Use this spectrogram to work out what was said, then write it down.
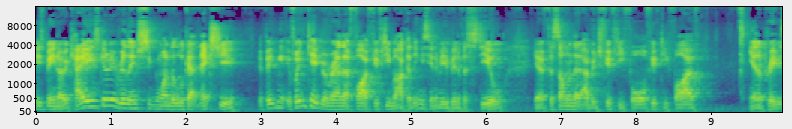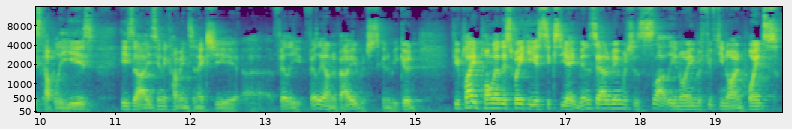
he's been okay. He's going to be a really interesting one to look at next year. If we can, if we can keep him around that 550 mark, I think he's going to be a bit of a steal. You know, for someone that averaged 54, 55, you know, the previous couple of years, he's uh, he's going to come into next year uh, fairly fairly undervalued, which is going to be good. If you played Ponga this week, he has 68 minutes out of him, which is slightly annoying, but 59 points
